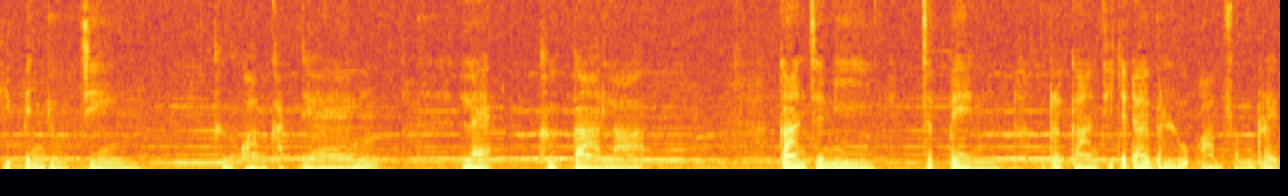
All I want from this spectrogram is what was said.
ที่เป็นอยู่จริง คือความขัดแย้ง และคือกาละ การจะมีจะเป็น หรือการที่จะได้บรรลุความสำเร็จ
